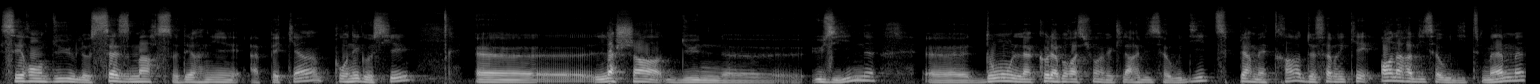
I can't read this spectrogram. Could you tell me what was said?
s'est rendu le 16 mars dernier à Pékin pour négocier l'achat d'une usine dont la collaboration avec l'Arabie saoudite permettra de fabriquer en Arabie saoudite même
